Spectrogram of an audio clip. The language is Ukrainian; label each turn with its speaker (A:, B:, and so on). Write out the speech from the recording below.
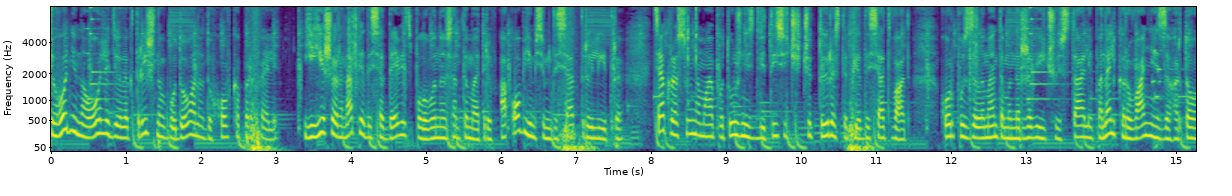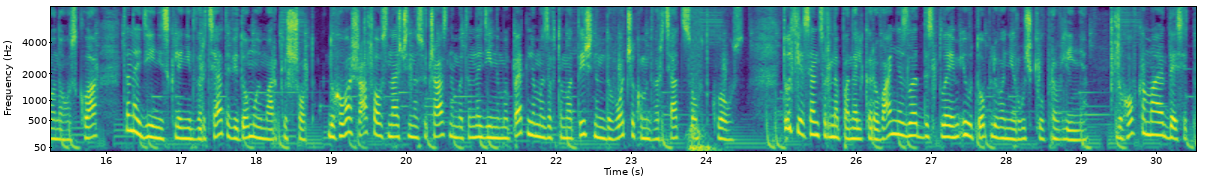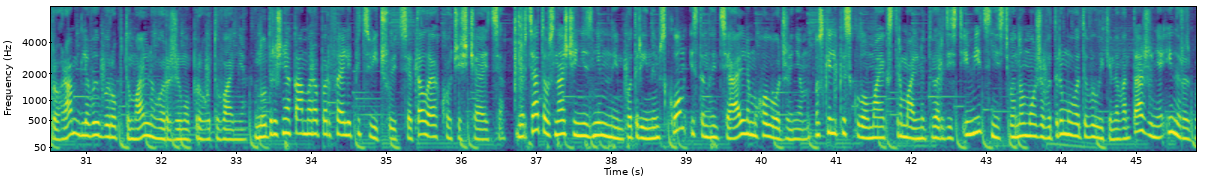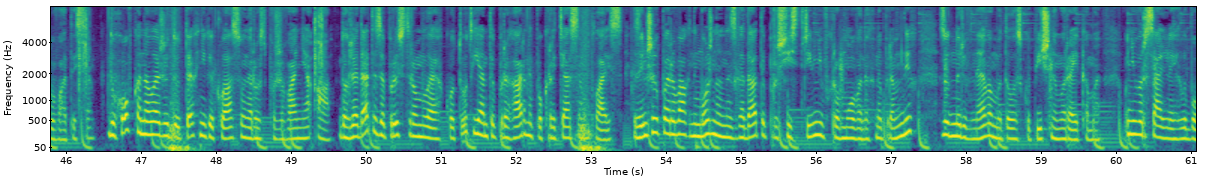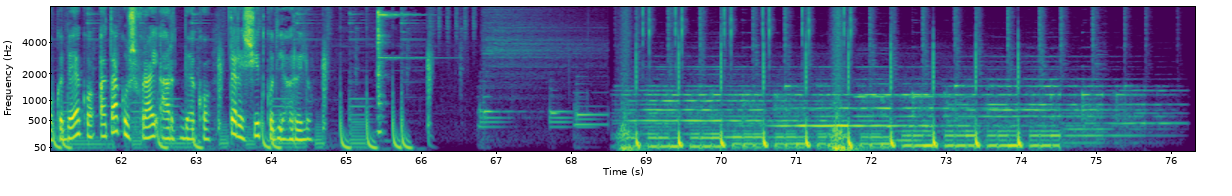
A: Сьогодні на огляді електрично вбудована духовка Перфелі. Її ширина 59,5 см, а об'єм 73 літри. Ця красуня має потужність 2450 Вт, корпус з елементами нержавіючої сталі, панель керування із загартованого скла та надійні скляні дверцята відомої марки Шот. Духова шафа оснащена сучасними та надійними петлями з автоматичним доводчиком дверцят Soft Close. Тут є сенсорна панель керування з LED-дисплеєм і утоплювані ручки управління. Духовка має 10 програм для вибору оптимального режиму приготування. Внутрішня камера перфелі підсвічується та легко очищається. Дверцята оснащені знімним потрійним склом і тангенціальним охолодженням. Оскільки скло має екстремальну твердість і міцність, воно може витримувати великі навантаження і не розбиватися. Духовка належить до техніки класу енергоспоживання А. Доглядати за пристроєм легко. Тут є антипригарне покриття Semplice. З інших переваг не можна не згадати про 6 рівнів хромованих непрямних з однорівневими телескопічними рейками, універсальне і глибоке деко, а також фрай арт деко та решітку для грилю.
